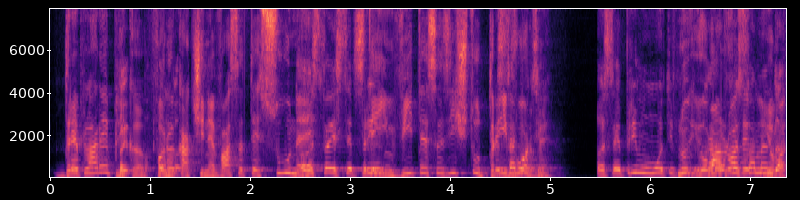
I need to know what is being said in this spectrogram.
drept la replică, păi, fără ca cineva să te sune, este prim... să te invite să zici tu trei vorbe. Puțin. Ăsta e primul motiv nu, eu m-am luat de, eu,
